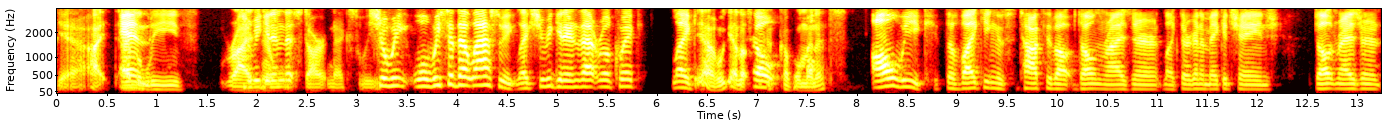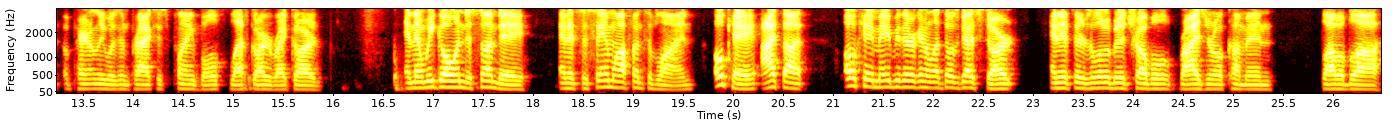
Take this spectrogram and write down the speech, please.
yeah I I believe Risner should we get into start next week. Should we? Well, we said that last week. Like, should we get into that real quick? Like, yeah, we got a, so, a couple minutes. All week, the Vikings talked about Dalton Risner. Like, they're going to make a change. Dalton Risner apparently was in practice playing both left guard and right guard. And then we go into Sunday, and it's the same offensive line. Okay, I thought, okay, maybe they're going to let those guys start. And if there's a little bit of trouble, Risner will come in, blah, blah, blah.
